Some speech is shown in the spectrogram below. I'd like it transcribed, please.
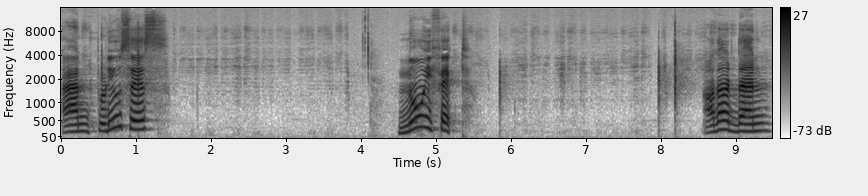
and produces no effect other than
